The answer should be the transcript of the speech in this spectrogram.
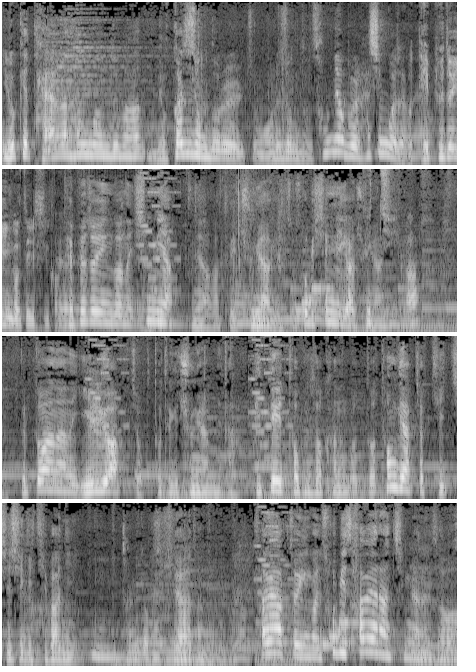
이렇게 다양한 학문들 한몇 가지 정도를 좀 어느 정도 섭렵을 하신 거잖아요. 뭐 대표적인 것도 있을 것 같아요. 대표적인 거는 심리학 분야가 되게 중요하겠죠. 소비 심리가 중요하니까. 그리고 또 하나는 인류학 쪽도 되게 중요합니다. 빅데이터 분석하는 것도 통계학적 기- 지식이 기반이 못한 게 네, 없어요. 기하다는 거고요. 사회학적인 건 소비 사회라는 측면에서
